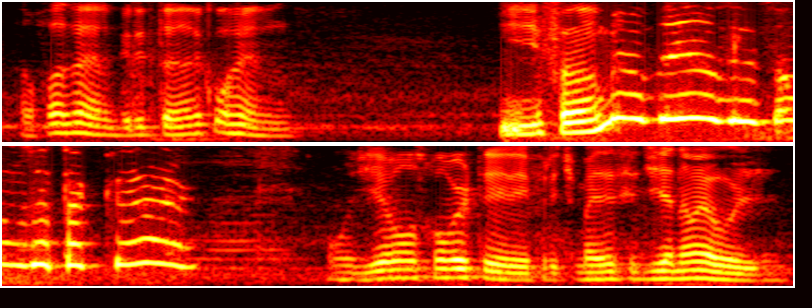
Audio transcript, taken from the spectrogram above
Estão fazendo, gritando e correndo. E falando, meu Deus, eles vão nos atacar. Um dia vamos converter, Efrit, mas esse dia não é hoje.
